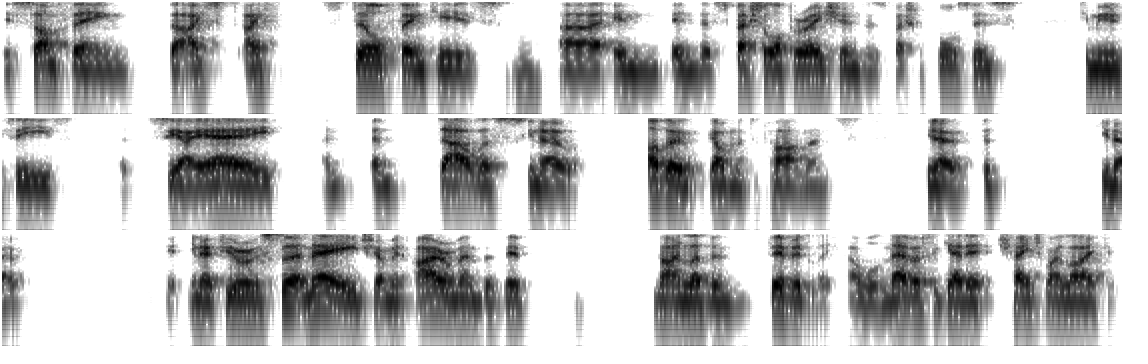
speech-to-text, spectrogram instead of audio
is something that I, I still think is hmm. uh, in, in the special operations and special forces communities, CIA, and, and doubtless, you know, other government departments, you know, the, you know, you know, if you're of a certain age, I mean, I remember 9-11 vividly. I will never forget it. it changed my life. It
